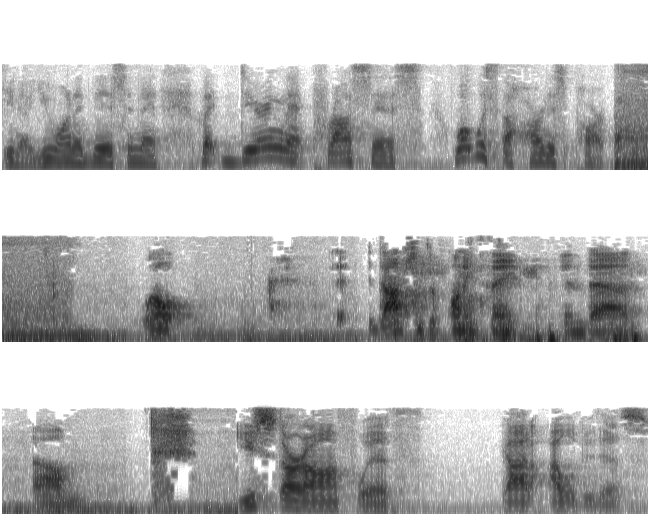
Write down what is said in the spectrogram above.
You know, you wanted this and that. But during that process, what was the hardest part? Well, adoption's a funny thing in that um, you start off with, God, I will do this.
